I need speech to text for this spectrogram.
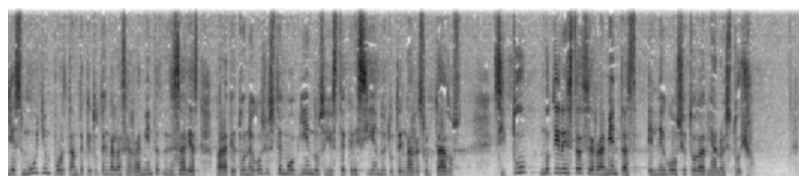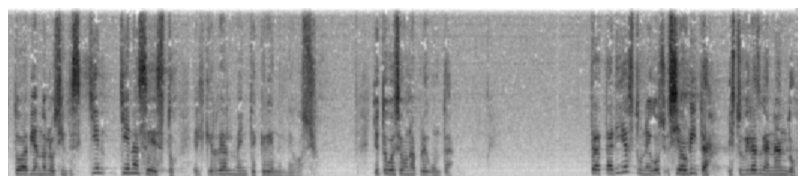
y es muy importante que tú tengas las herramientas necesarias para que tu negocio esté moviéndose y esté creciendo y tú tengas resultados. Si tú no tienes estas herramientas, el negocio todavía no es tuyo. Todavía no lo sientes. ¿Quién, quién hace esto? El que realmente cree en el negocio. Yo te voy a hacer una pregunta. ¿Tratarías tu negocio, si ahorita estuvieras ganando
